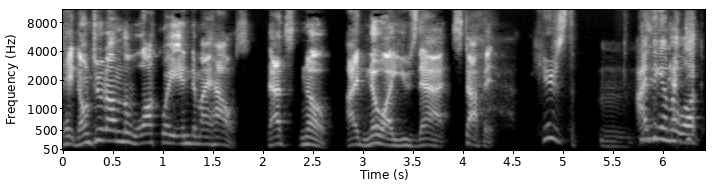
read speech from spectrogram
hey, don't do it on the walkway into my house. That's no. I know I use that. Stop it. Here's the. Mm, I think I'm gonna walk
